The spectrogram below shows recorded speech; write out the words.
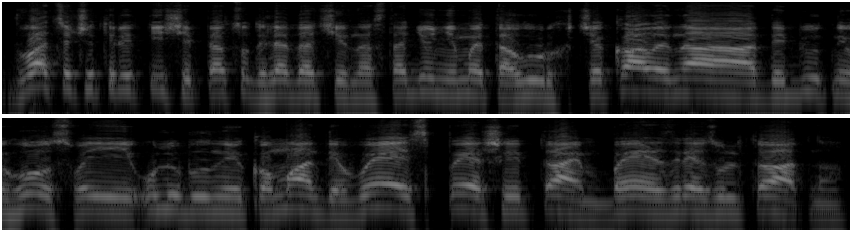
24 500 глядачів на стадіоні Металург чекали на дебютний гол своєї улюбленої команди весь перший тайм безрезультатно.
